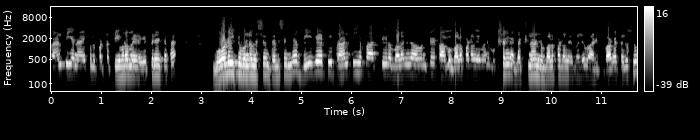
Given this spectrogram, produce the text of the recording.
ప్రాంతీయ నాయకుల పట్ల తీవ్రమైన వ్యతిరేకత. మోడీకి ఉన్న విషయం తెలిసిందే. బీజేపీ ప్రాంతీయ పార్టీలు బలంగా ఉంటే తాము బలపడలేమని ముఖ్యంగా దక్షిణాదిని బలపడలేమని వారికి బాగా తెలుసు.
